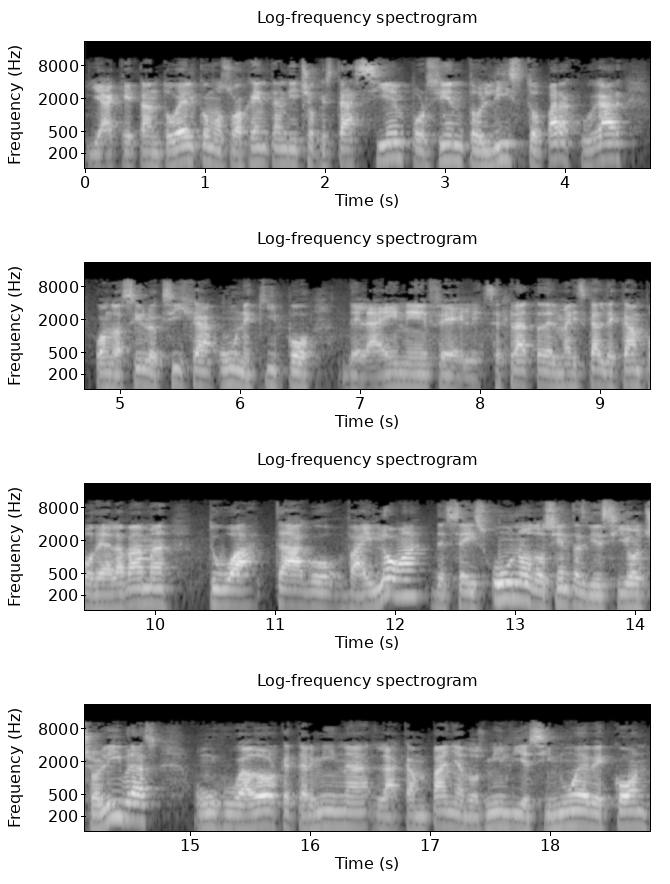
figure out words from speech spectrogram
ya que tanto él como su agente han dicho que está 100% listo para jugar cuando así lo exija un equipo de la NFL. Se trata del mariscal de campo de Alabama, Tua Tago Bailoa, de 6'1, 218 libras, un jugador que termina la campaña 2019 con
